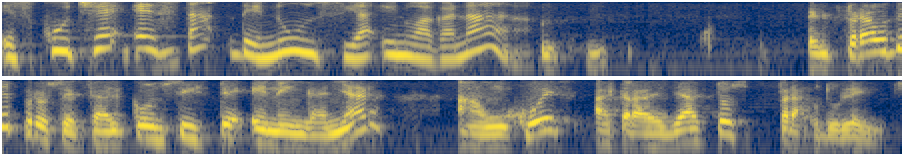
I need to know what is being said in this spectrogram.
escuche esta denuncia y no haga nada. El fraude procesal consiste en engañar a un juez a través de actos fraudulentos.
